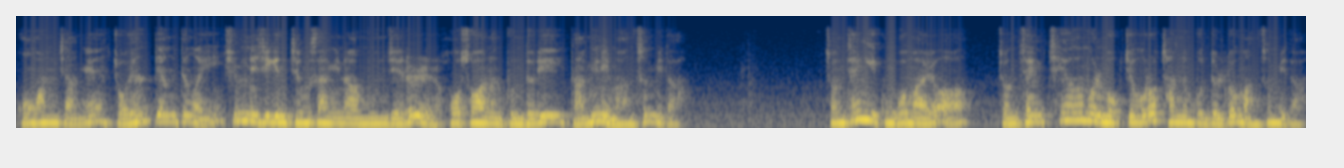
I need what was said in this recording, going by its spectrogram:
공황장애, 조현병 등의 심리적인 증상이나 문제를 호소하는 분들이 당연히 많습니다. 전생이 궁금하여 전생 체험을 목적으로 찾는 분들도 많습니다.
